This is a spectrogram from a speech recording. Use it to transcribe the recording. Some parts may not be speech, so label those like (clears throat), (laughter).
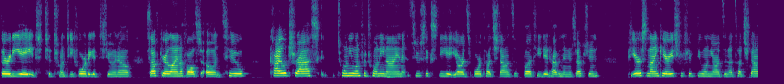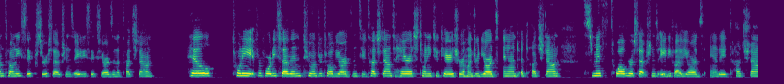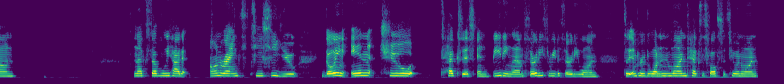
38 to 24 to get to 2 0. South Carolina falls to 0 2. Kyle Trask, 21 for 29, 268 yards, four touchdowns, but he did have an interception. Pierce, nine carries for 51 yards and a touchdown. Toney, six receptions, 86 yards and a touchdown. Hill, 28 for 47, 212 yards and two touchdowns. Harris, 22 carries for 100 yards and a touchdown. Smith, 12 receptions, 85 yards and a touchdown. Next up, we had unranked TCU going into Texas and beating them 33 to 31 to improve to 1 and 1. Texas falls to 2 and 1.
